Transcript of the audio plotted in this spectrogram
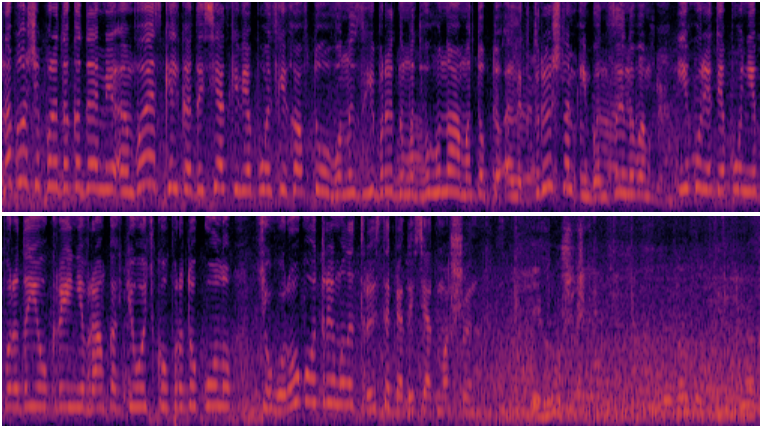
На площі перед академією МВС кілька десятків японських авто. Вони з гібридними двигунами, тобто електричним і бензиновим. Їх уряд Японії передає Україні в рамках Кіотського протоколу. Цього року отримали 350 машин. Игрушечка. Надо.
